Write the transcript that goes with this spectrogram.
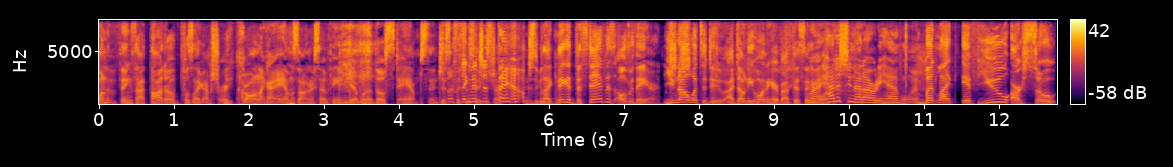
one of the things I thought of was like, I'm sure you can go on like an Amazon or something and get one of those stamps and just A put your signature signature stamp. and just be like, nigga, the stamp is over there. You know what to do. I don't even want to hear about this anymore. Right. How does she not already have one? But like, if you are so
